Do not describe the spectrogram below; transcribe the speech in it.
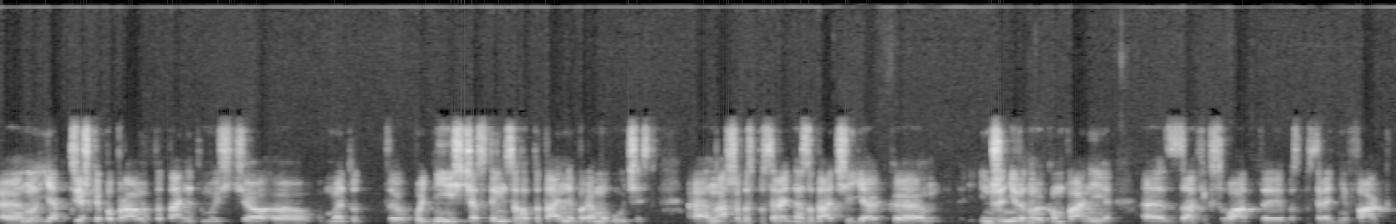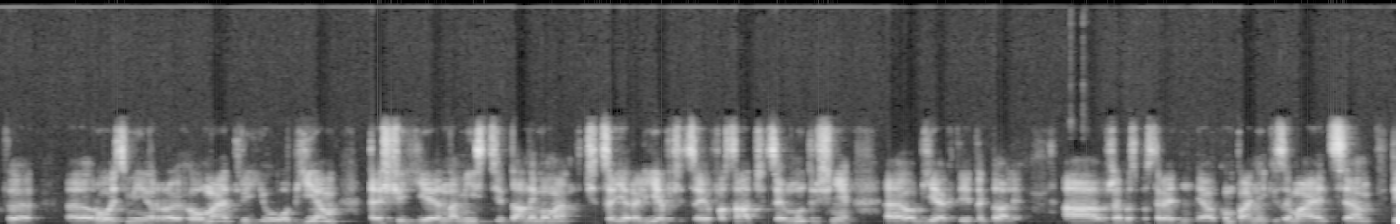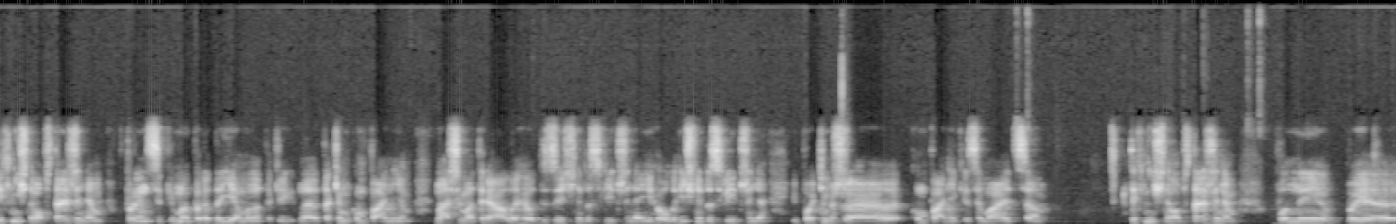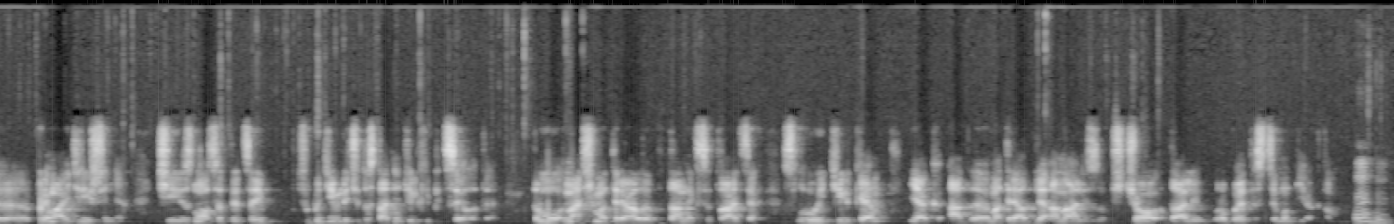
Е, ну я б трішки поправив питання, тому що е, ми тут в одній з частин цього питання беремо участь. Е, наша безпосередня задача як е, інженірингової компанії е, зафіксувати безпосередній факт. Розмір, геометрію, об'єм, те, що є на місці в даний момент, чи це є рельєф, чи це є фасад, чи це є внутрішні об'єкти, і так далі. А вже безпосередньо компанії, які займаються технічним обстеженням, в принципі, ми передаємо на такі на таким компаніям наші матеріали, геодезичні дослідження і геологічні дослідження, і потім вже компанії, які займаються технічним обстеженням, вони приймають рішення, чи зносити цей цю будівлю, чи достатньо тільки підсилити. Тому наші матеріали в даних ситуаціях слугують тільки як е, матеріал для аналізу, що далі робити з цим об'єктом. Угу.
